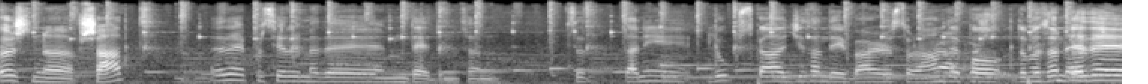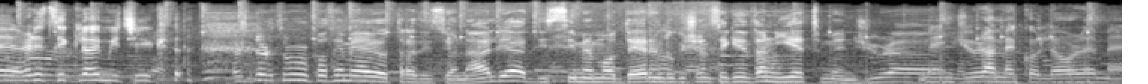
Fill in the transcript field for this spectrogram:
është në fshat, edhe e përcjellim edhe në det, domethënë. Se tani luks ka gjithandej bare, restorante, po domethënë edhe riciklojmë një çik. Është ndërthurur po themi ajo tradicionalja, disi me modernen, duke qenë se keni dhënë jetë me ngjyra, me ngjyra, me kolore, me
